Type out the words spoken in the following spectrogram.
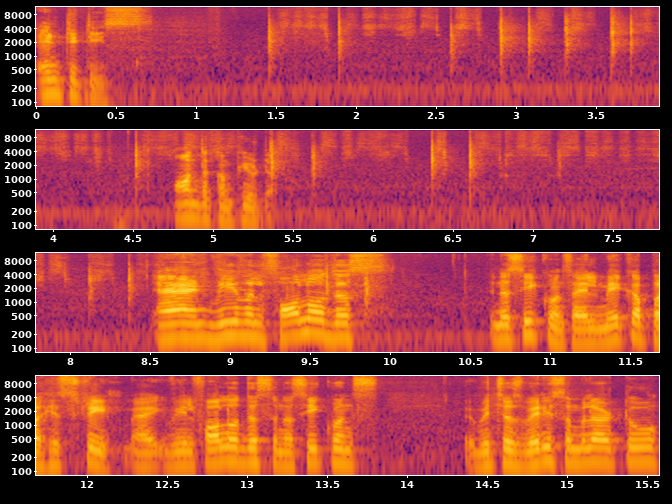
entities on the computer. And we will follow this in a sequence. I will make up a history. we will follow this in a sequence which is very similar to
